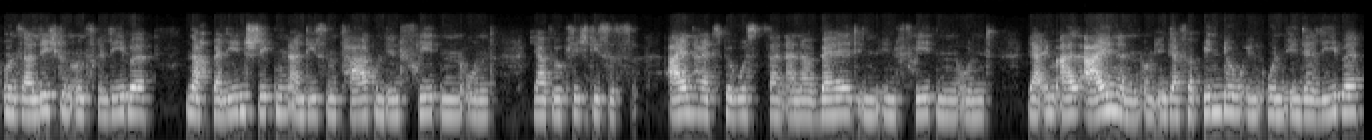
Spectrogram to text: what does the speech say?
unser Licht und unsere Liebe nach Berlin schicken an diesem Tag und den Frieden und ja wirklich dieses Einheitsbewusstsein einer Welt in, in Frieden und ja im All-Einen und in der Verbindung in, und in der Liebe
